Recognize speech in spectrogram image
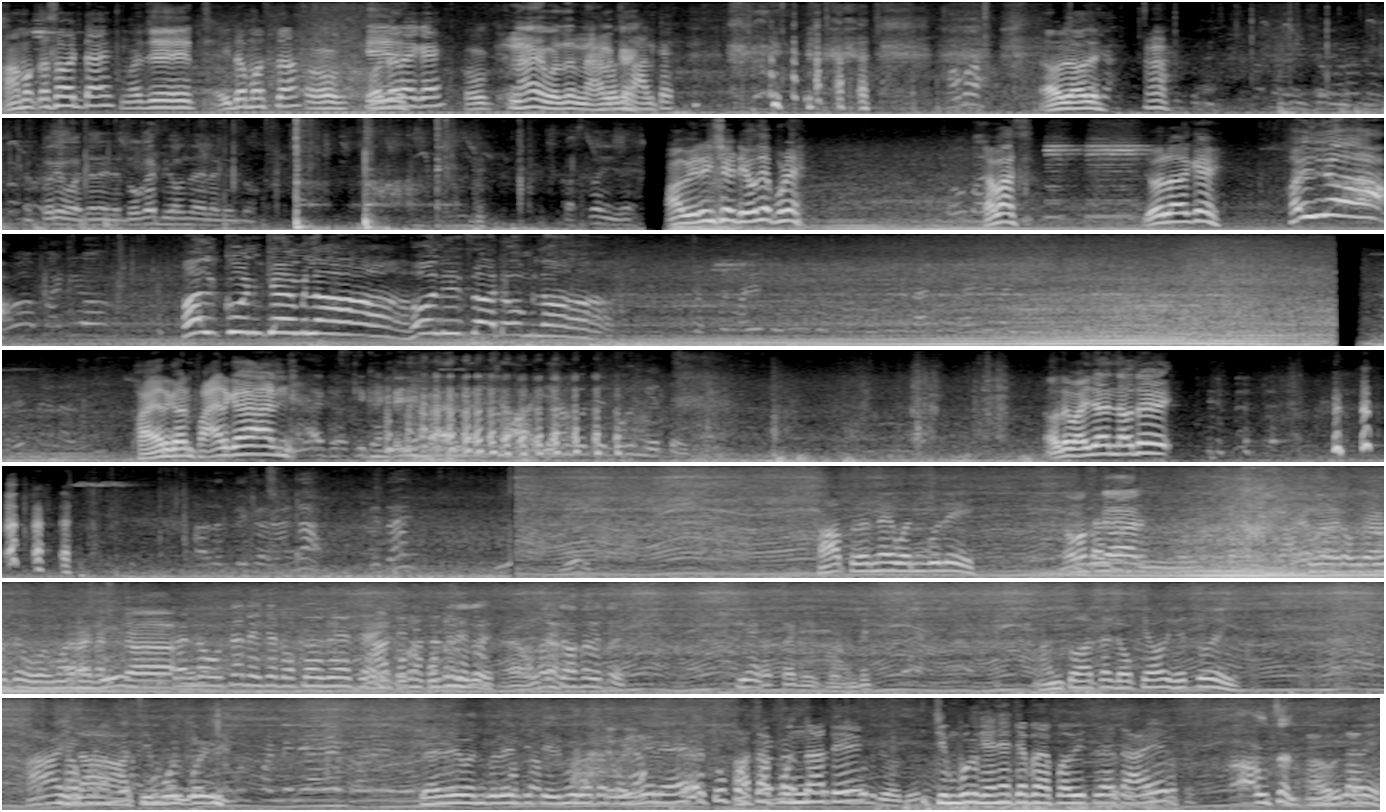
हा मग कसं वाटतंय? मजेत. एकदम मस्त. वजन आहे काय? नाही वजन हलका हलकं आहे. जाऊ दे जाऊ दे. हा? हा विरिंग शेट येऊ दे पुढे. बस. येऊ लागे. हैया हलकून केमला होलीचा डोमला. Fire gun fire gun? जाऊ दे भाईजान जाऊ दे. हा प्रणय वनगुले. नमस्कार. आणि तो आता डोक्यावर घेतोय. हा हिला चिंबूल पडली. प्रणय वनगुलेंची चिंबूल आता पडलेली आहे. आता पुन्हा ते चिंबूल घेण्याच्या पवित्र्यात आहेत. उचल. आवडला रे.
